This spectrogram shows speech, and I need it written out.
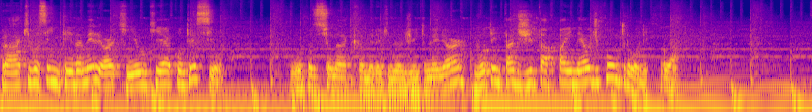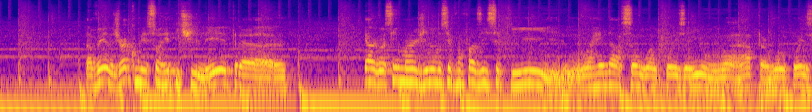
para que você entenda melhor que o que aconteceu. Vou posicionar a câmera aqui do jeito melhor. Vou tentar digitar painel de controle. Olha lá. Tá vendo? Já começou a repetir letra. Cara, agora você imagina você for fazer isso aqui, uma redação, alguma coisa aí, uma ata, alguma coisa.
